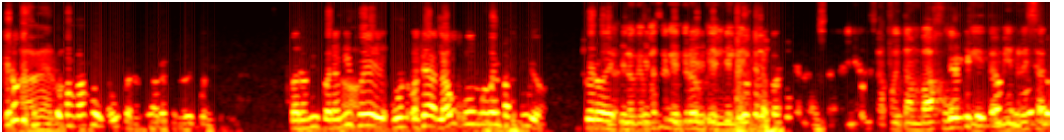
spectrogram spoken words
Creo que A es un ver, poco más bajo de la U para ahora que me doy cuenta. Para mí, para mí No. fue, un, o sea, la U jugó un muy buen partido. pero Lo, el- lo que el- pasa es que creo que el el- nivel que la Alianza fue tan bajo que también resalta.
